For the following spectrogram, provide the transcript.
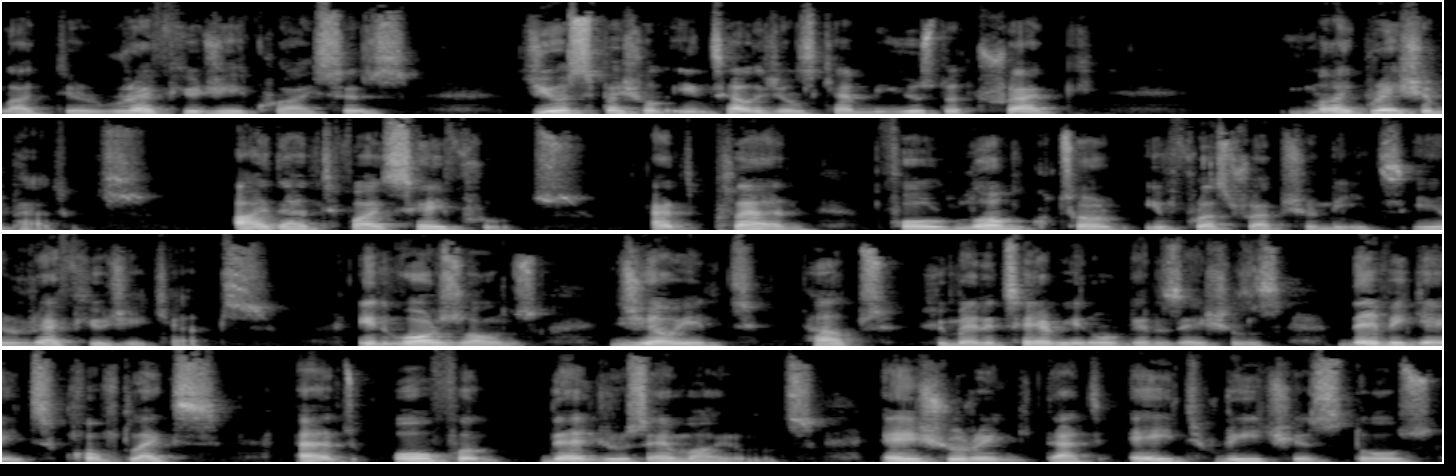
like the refugee crisis, geospatial intelligence can be used to track migration patterns, identify safe routes, and plan for long term infrastructure needs in refugee camps. In war zones, GeoInt helps humanitarian organizations navigate complex and often dangerous environments, ensuring that aid reaches those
